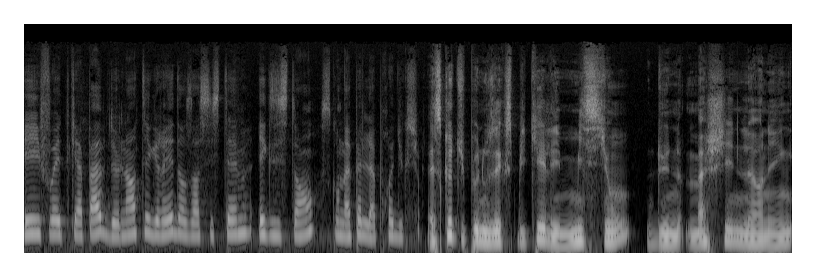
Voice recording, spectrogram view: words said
et il faut être capable de l'intégrer dans un système existant, ce qu'on appelle la production. Est-ce que tu peux nous expliquer les missions d'une Machine Learning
